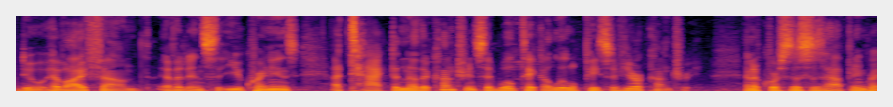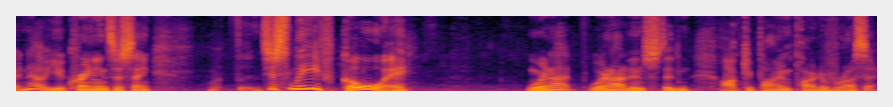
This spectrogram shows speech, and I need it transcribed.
do have I found evidence that Ukrainians attacked another country and said, "We'll take a little piece of your country." And of course, this is happening right now. Ukrainians are saying, just leave, go away. We're not, we're not interested in occupying part of Russia.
